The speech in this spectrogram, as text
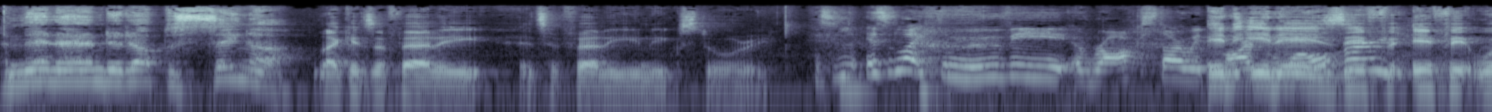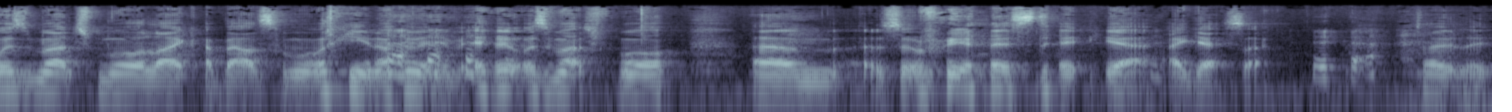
and then I ended up the singer. Like it's a fairly it's a fairly unique story. It's, it's like the movie Rockstar with It, Mark it is Wahlberg. if if it was much more like about someone you know if, if it was much more um, sort of realistic. Yeah, I guess so. Totally.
